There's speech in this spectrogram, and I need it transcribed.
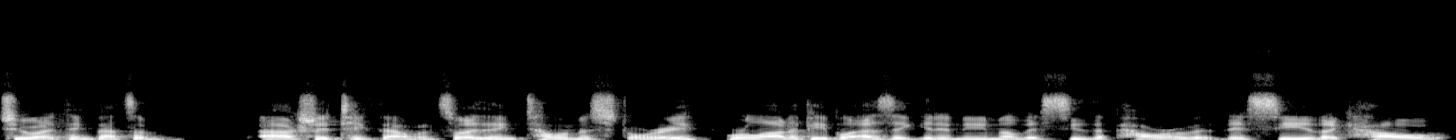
too. I think that's a I actually take that one. So I think telling a story where a lot of people, as they get an email, they see the power of it. They see like how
